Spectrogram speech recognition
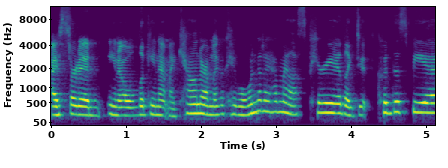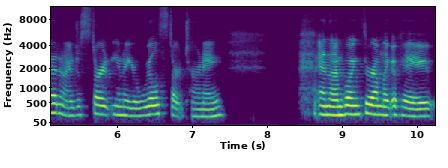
I started, you know, looking at my calendar. I'm like, okay, well, when did I have my last period? Like, do, could this be it? And I just start, you know, your wheels start turning. And then I'm going through, I'm like, okay,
